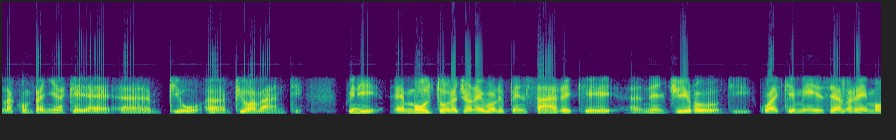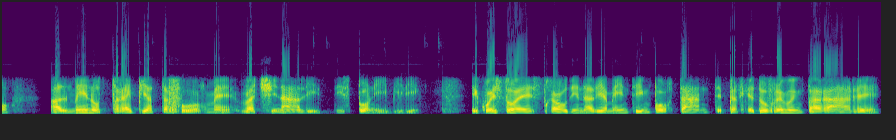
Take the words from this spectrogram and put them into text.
la compagnia che è più, più avanti. Quindi è molto ragionevole pensare che eh, nel giro di qualche mese avremo almeno tre piattaforme vaccinali disponibili e questo è straordinariamente importante perché dovremo imparare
